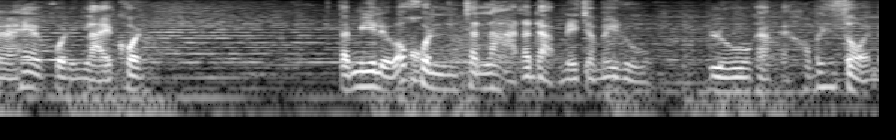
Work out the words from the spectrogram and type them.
มายให้กับคนอีกหลายคน แต่มีหรือว่าคนฉลาดระดับนี้จะไม่รู้ รู้ครับแต่เขาไม่สน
